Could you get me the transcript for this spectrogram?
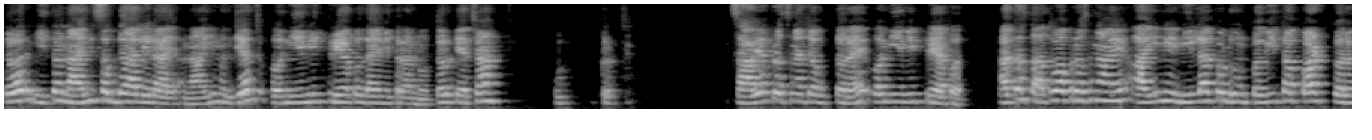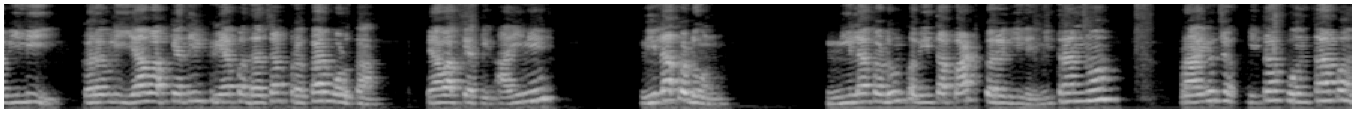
तर इथं नाही शब्द आलेला आहे. नाही म्हणजेच अनियमित क्रियापद आहे मित्रांनो. तर त्याच्या सहाव्या प्रश्नाच्या उत्तर आहे अनियमित क्रियापद. आता सातवा प्रश्न आहे आईने नीलाकडून कविता पाठ करविली. करवली या वाक्यातील क्रियापदाचा प्रकार ओळखा. या वाक्यातील आईने नीलाकडून नीलाकडून कविता पाठ करविले. मित्रांनो प्रायोजक इथं कोणता पण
